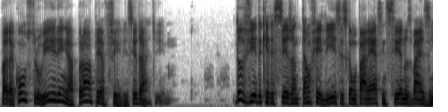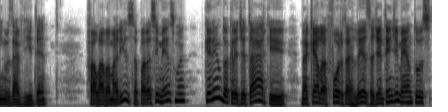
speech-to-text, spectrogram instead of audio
para construírem a própria felicidade. Duvido que eles sejam tão felizes como parecem ser nos barzinhos da vida. Falava Marisa para si mesma, querendo acreditar que, naquela fortaleza de entendimentos,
